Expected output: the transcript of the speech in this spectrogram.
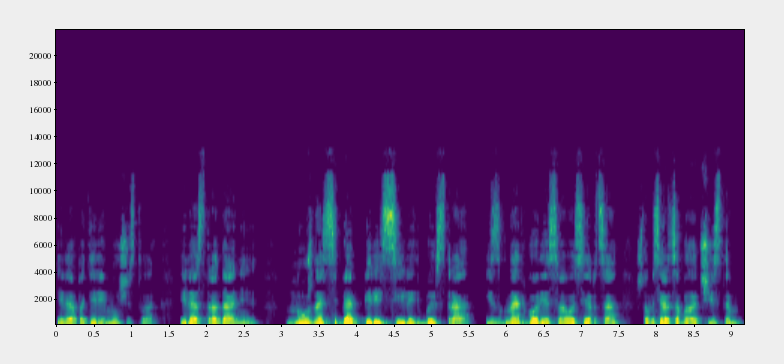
или о потере имущества, или о страдании, нужно себя пересилить быстро, изгнать горе из своего сердца, чтобы сердце было чистым,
